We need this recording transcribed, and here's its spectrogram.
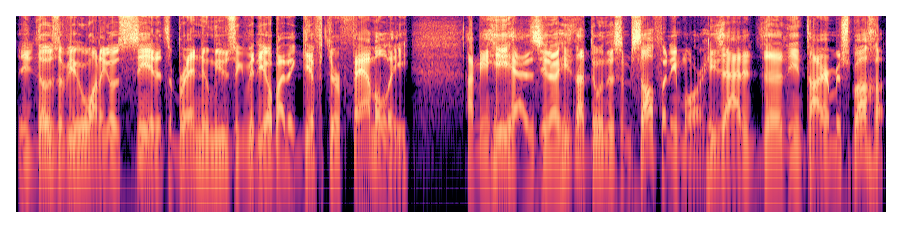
Those of you who want to go see it, it's a brand new music video by the Gifter family. I mean, he has, you know, he's not doing this himself anymore. He's added uh, the entire mishpacha.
